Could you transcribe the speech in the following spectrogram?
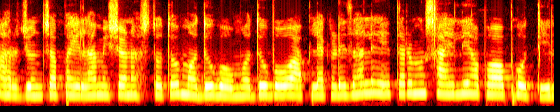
अर्जुनचा पहिला मिशन असतो तो मधुभाऊ मधुभाऊ आपल्याकडे झाले तर मग सायली आपोआप होतील.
